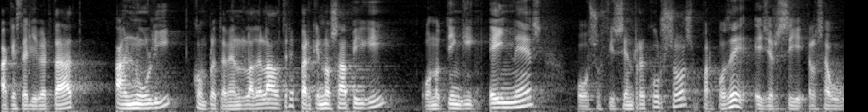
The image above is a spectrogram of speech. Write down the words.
aquesta llibertat anuli completament la de l'altre perquè no sàpigui o no tingui eines o suficients recursos per poder exercir el seu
